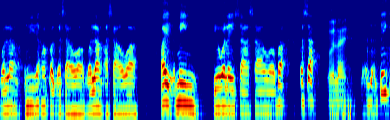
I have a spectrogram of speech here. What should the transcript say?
walang hindi nakapag-asawa walang asawa. I mean hiwalay sa asawa ba? Basta walay think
